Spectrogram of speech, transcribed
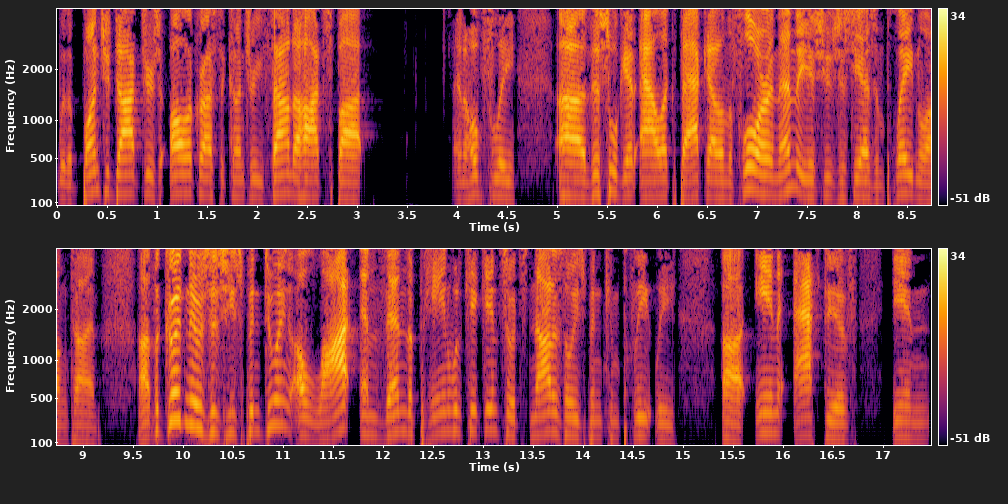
with a bunch of doctors all across the country, found a hot spot and hopefully, uh, this will get Alec back out on the floor. And then the issue is just he hasn't played in a long time. Uh, the good news is he's been doing a lot, and then the pain would kick in. So it's not as though he's been completely uh, inactive in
